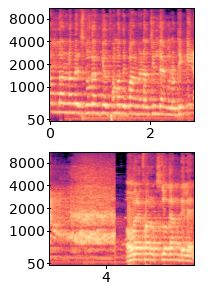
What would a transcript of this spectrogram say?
আল্লাহর নামের স্লোগান কেউ থামাতে পারবে না, চিল্লায় বলো, ঠিক কিনা ওমরে ফারুক স্লোগান দিলেন,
